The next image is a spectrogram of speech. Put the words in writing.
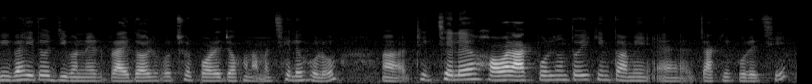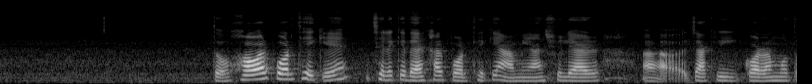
বিবাহিত জীবনের প্রায় দশ বছর পরে যখন আমার ছেলে হলো ঠিক ছেলে হওয়ার আগ পর্যন্তই কিন্তু আমি চাকরি করেছি। তো হওয়ার পর থেকে, ছেলেকে দেখার পর থেকে আমি আসলে আর চাকরি করার মতো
